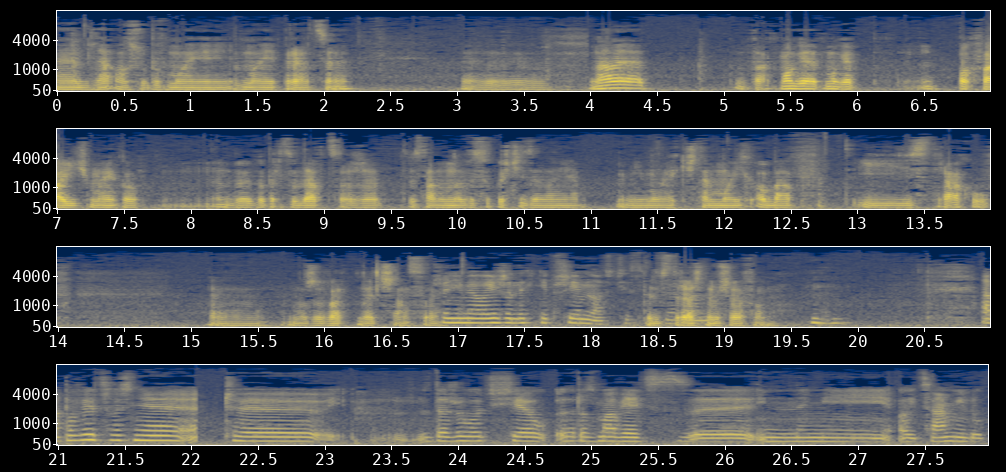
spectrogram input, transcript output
e, dla osób w mojej, w mojej pracy. E, no ale tak, mogę, mogę pochwalić mojego byłego pracodawcę, że stanął na wysokości zadania, mimo jakichś tam moich obaw i strachów. E, może warto dać szansę. Że nie miałeś żadnych nieprzyjemności z tym strasznym szefom. Mhm. A powiedz właśnie, czy zdarzyło Ci się rozmawiać z innymi ojcami lub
